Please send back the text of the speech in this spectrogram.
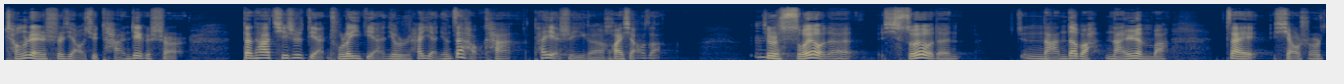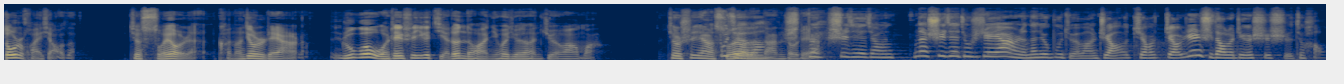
成人视角去谈这个事儿，但他其实点出了一点，就是他眼睛再好看，他也是一个坏小子。就是所有的所有的男的吧，男人吧，在小时候都是坏小子，就所有人可能就是这样的。如果我这是一个结论的话，你会觉得很绝望吗？就是世界上所有的男的都这样。对世界上，那世界就是这样的，那就不绝望，只要只要只要认识到了这个事实就好。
